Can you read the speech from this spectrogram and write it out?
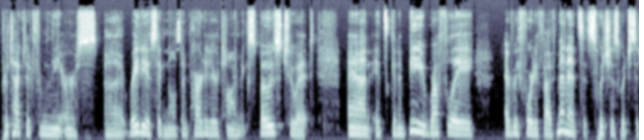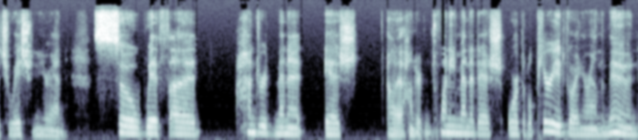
protected from the Earth's uh, radio signals and part of your time exposed to it, and it's going to be roughly every 45 minutes it switches which situation you're in. So with a 100 minute ish, uh, 120 minute ish orbital period going around the moon,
